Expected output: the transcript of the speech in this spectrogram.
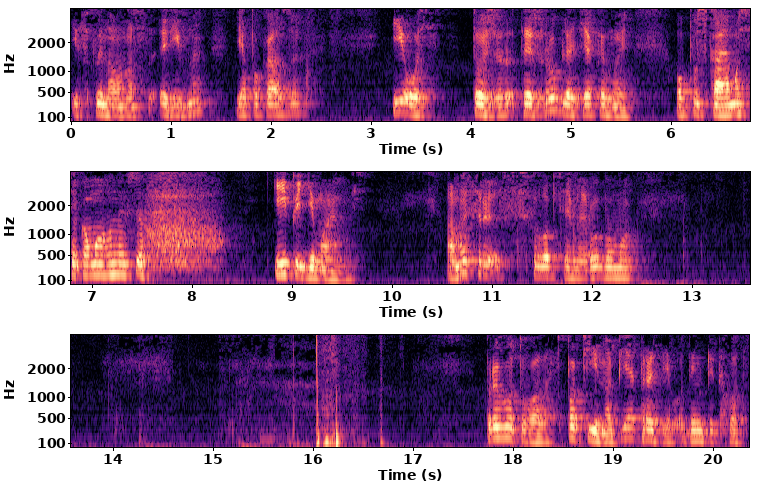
і спина у нас рівна, я показую. І ось теж, теж роблять, як і ми. Опускаємось якомога нижче. І підіймаємось. А ми з хлопцями робимо. Приготували спокійно 5 разів, один підход.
